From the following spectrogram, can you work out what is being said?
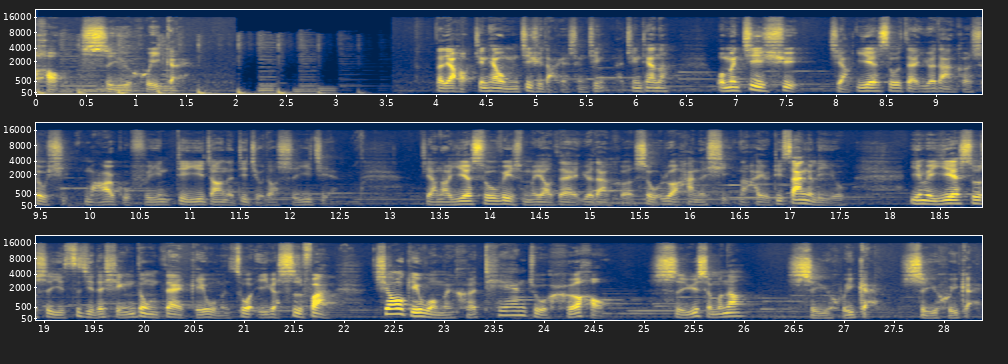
好始于悔改。大家好，今天我们继续打开圣经。那今天呢，我们继续讲耶稣在约旦河受洗，马尔谷福音第一章的第九到十一节，讲到耶稣为什么要在约旦河受若翰的洗。那还有第三个理由，因为耶稣是以自己的行动在给我们做一个示范，教给我们和天主和好始于什么呢？始于悔改，始于悔改。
